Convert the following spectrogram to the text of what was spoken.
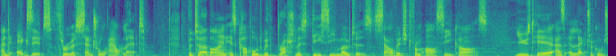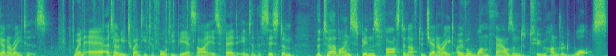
and exits through a central outlet. The turbine is coupled with brushless DC motors salvaged from RC cars, used here as electrical generators. When air at only 20 to 40 psi is fed into the system, the turbine spins fast enough to generate over 1,200 watts,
